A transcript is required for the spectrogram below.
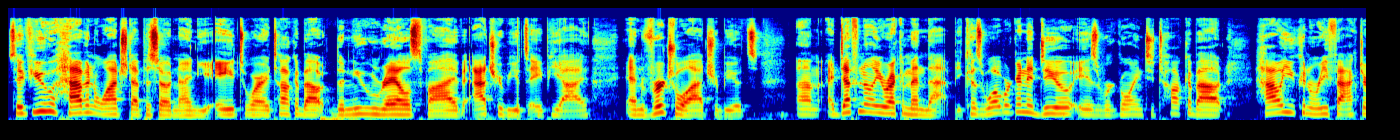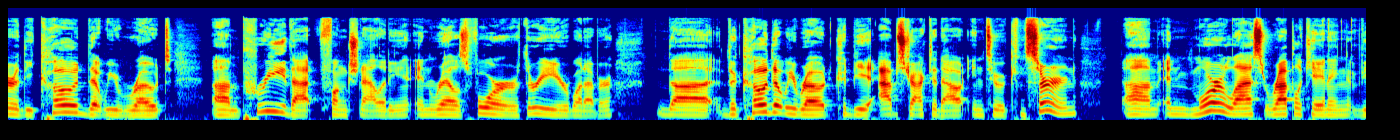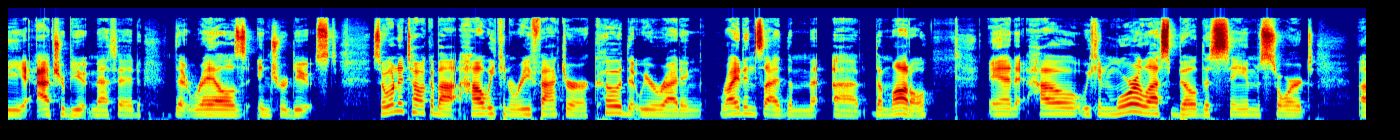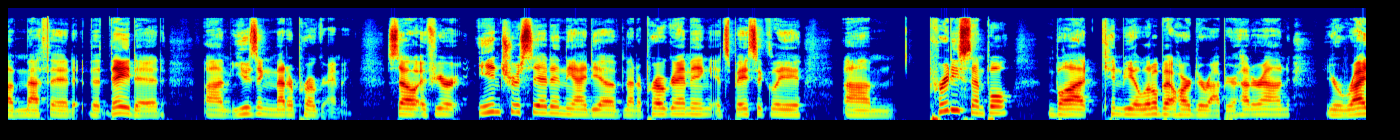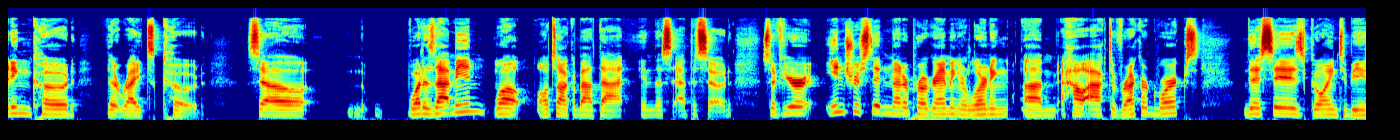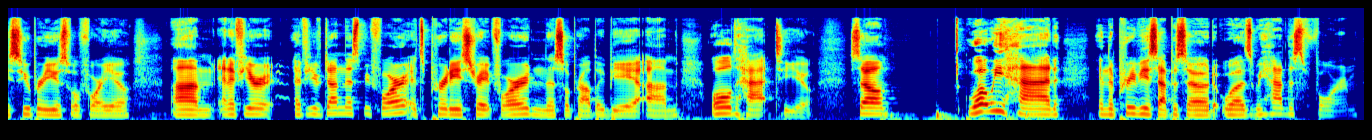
So, if you haven't watched episode 98, where I talk about the new Rails 5 Attributes API and virtual attributes, um, I definitely recommend that because what we're going to do is we're going to talk about how you can refactor the code that we wrote um, pre that functionality in Rails 4 or 3 or whatever. The, the code that we wrote could be abstracted out into a concern um, and more or less replicating the attribute method that Rails introduced. So I want to talk about how we can refactor our code that we were writing right inside the, uh, the model and how we can more or less build the same sort of method that they did um, using metaprogramming. So if you're interested in the idea of metaprogramming, it's basically um, pretty simple, but can be a little bit hard to wrap your head around. You're writing code that writes code. So what does that mean? Well, I'll talk about that in this episode. So if you're interested in metaprogramming or learning um, how Active Record works, this is going to be super useful for you. Um, and if you're if you've done this before, it's pretty straightforward, and this will probably be um, old hat to you. So, what we had in the previous episode was we had this form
